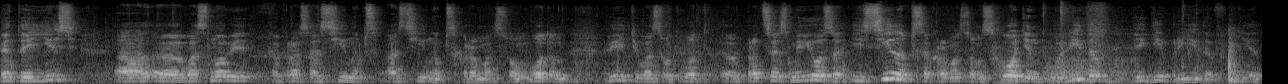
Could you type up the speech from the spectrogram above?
это и есть а, э, в основе как раз асинапс, асинапс хромосом. Вот он, видите, у вас вот, вот э, процесс миоза и синапса хромосом сходен у видов и гибридов. Нет,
